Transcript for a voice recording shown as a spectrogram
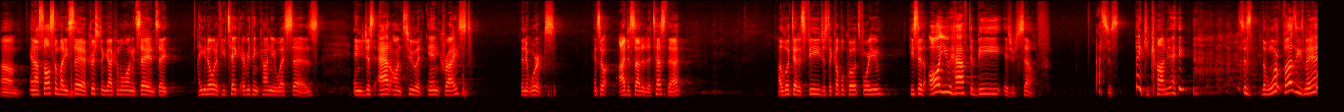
Um, and I saw somebody say, a Christian guy come along and say, and say, hey, you know what? If you take everything Kanye West says and you just add on to it in Christ, then it works. And so I decided to test that. I looked at his feed, just a couple quotes for you. He said, All you have to be is yourself. That's just, thank you, Kanye. It's just the warm fuzzies, man.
